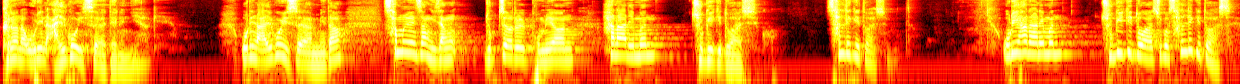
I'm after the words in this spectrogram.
그러나 우리는 알고 있어야 되는 이야기예요. 우리는 알고 있어야 합니다. 사무엘상 2장 6절을 보면 하나님은 죽이기도 하시고 살리기도 하십니다. 우리 하나님은 죽이기도 하시고 살리기도 하세요.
